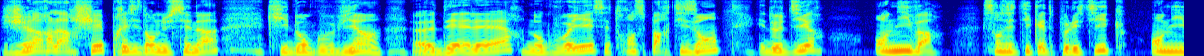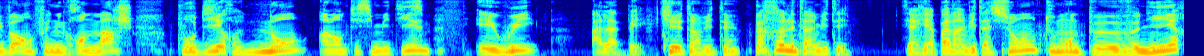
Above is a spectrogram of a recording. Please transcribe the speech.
Gérard Larcher, président du Sénat, qui donc vient DLR. Donc vous voyez, c'est transpartisan, et de dire on y va sans étiquette politique, on y va, on fait une grande marche pour dire non à l'antisémitisme et oui à la paix. Qui est invité? Personne n'est invité. C'est-à-dire qu'il n'y a pas d'invitation, tout le monde peut venir,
